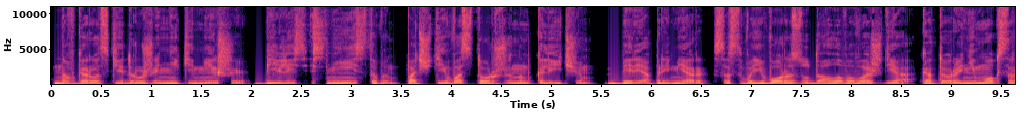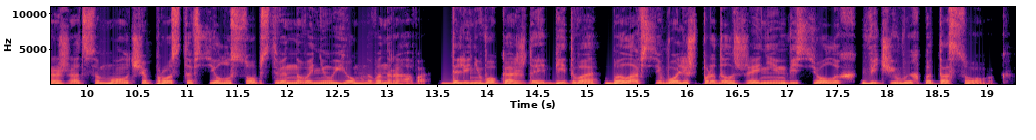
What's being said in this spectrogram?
Новгородские дружинники Миши бились с неистовым, почти восторженным кличем, беря пример со своего разудалого вождя, который не мог сражаться молча просто в силу собственного неуемного нрава. Для него каждая битва была всего лишь продолжением продолжением веселых вечевых потасовок.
